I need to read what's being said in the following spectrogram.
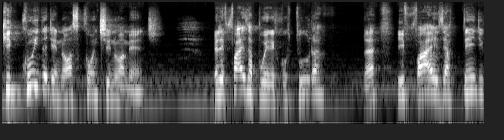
que cuida de nós continuamente. Ele faz a puericultura, né? E faz e atende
